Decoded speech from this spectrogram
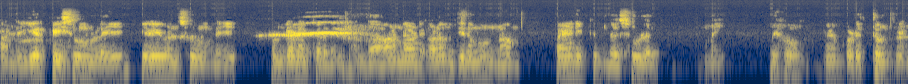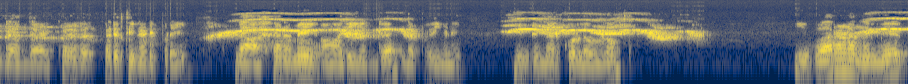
அந்த இயற்கை சூழ்நிலை இறைவன் சூழ்நிலை ஒன்றென அந்த ஆண்டாண்டு காலம் தினமும் நாம் பயணிக்கும் இந்த சூழல் நம்மை மிகவும் மேம்படுத்தும் என்ற அந்த கருத்தின் அடிப்படையில் இந்த அகரமே ஆதி என்ற இந்த பதிவினை இன்று மேற்கொள்ள உள்ளோம். இவ்வாறான அந்த மேற்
